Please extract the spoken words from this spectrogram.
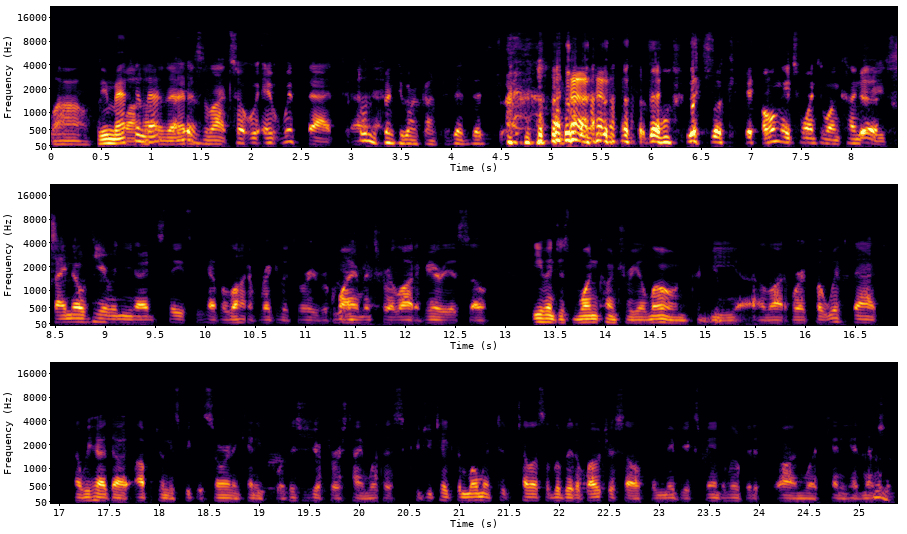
Wow. Can you imagine wow, that? that is a lot. So wi- with that, uh, Only 21 countries. That, that's that, that's okay. only 21 countries. I know here in the United States, we have a lot of regulatory requirements for a lot of areas. So even just one country alone could be a lot of work. But with that, uh, we had the opportunity to speak with Soren and Kennie before. This is your first time with us. Could you take the moment to tell us a little bit about yourself and maybe expand a little bit on what Kennie had mentioned?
